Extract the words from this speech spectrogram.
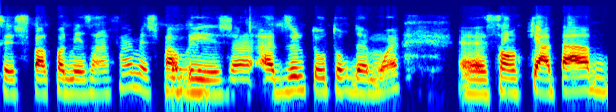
Je parle pas de mes enfants, mais je parle des gens adultes autour de moi, euh, sont capables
